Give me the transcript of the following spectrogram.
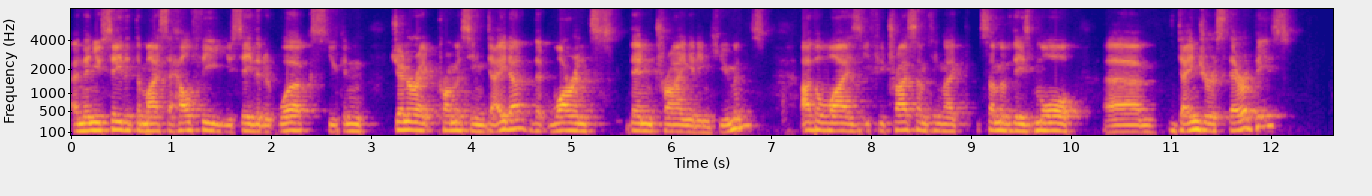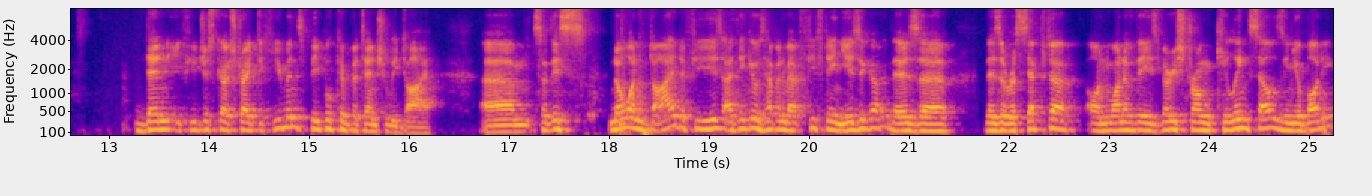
and then you see that the mice are healthy, you see that it works, you can generate promising data that warrants then trying it in humans. Otherwise, if you try something like some of these more um, dangerous therapies, then if you just go straight to humans, people can potentially die. Um, so this, no one died a few years. I think it was happened about 15 years ago. There's a there's a receptor on one of these very strong killing cells in your body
